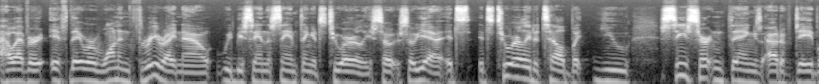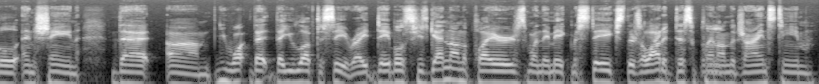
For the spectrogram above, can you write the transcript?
however, if they were one and three right now, we'd be saying the same thing. It's too early. So so yeah, it's it's too early to tell. But you see certain things out of Daboll and Schoen that um, you want that that you love to see, right? Daboll's he's getting on the players when they make mistakes. There's a lot of discipline on the Giants team,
